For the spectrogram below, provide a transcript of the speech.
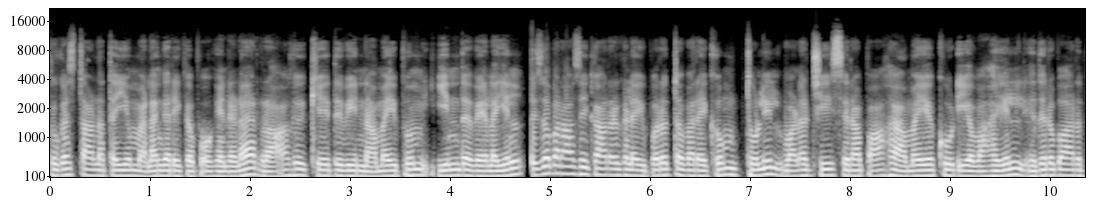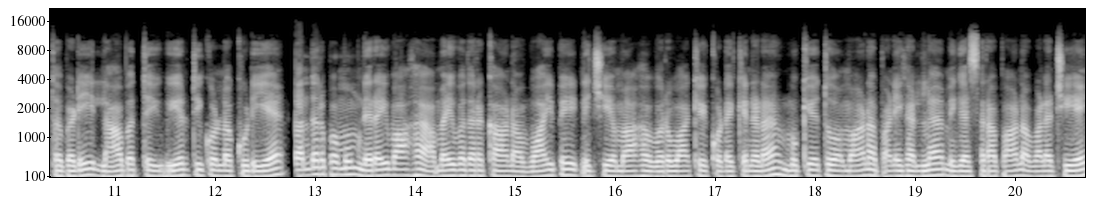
சுகஸ்தானத்தையும் அலங்கரிக்க போகின்றன. ராகு கேதுவின் அமைப்பும் இந்த வேளையில் ரிசபராசிக்காரர்களை பொறுத்தவரைக்கும் தொழில் வளர்ச்சி சிறப்பாக அமையக்கூடிய வகையில் எதிர்பார்த்தபடி லாபத்தை உயர்த்தி கொள்ளக்கூடிய சந்தர்ப்பமும் நிறைவாக அமைவதற்கான வாய்ப்பை நிச்சயமாக உருவாக்கி கொடுக்கின்றன. முக்கியத்துவமான பணிகளில் மிக சிறப்பான வளர்ச்சியை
